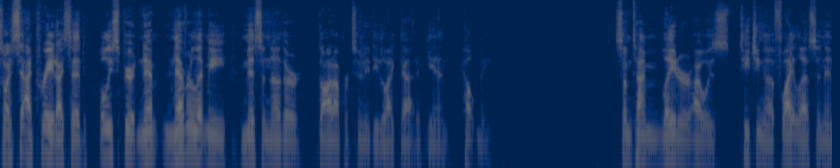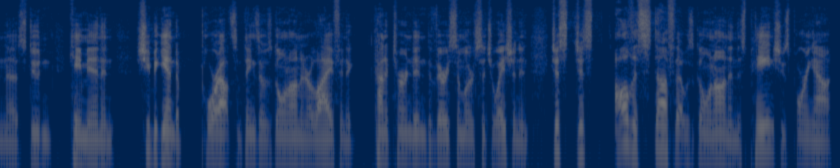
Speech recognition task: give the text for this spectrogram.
So I said, I prayed. I said, Holy Spirit, ne- never let me miss another God opportunity like that again. Help me. Sometime later, I was teaching a flight lesson, and a student came in, and she began to pour out some things that was going on in her life, and it kind of turned into a very similar situation, and just just all this stuff that was going on, and this pain she was pouring out.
